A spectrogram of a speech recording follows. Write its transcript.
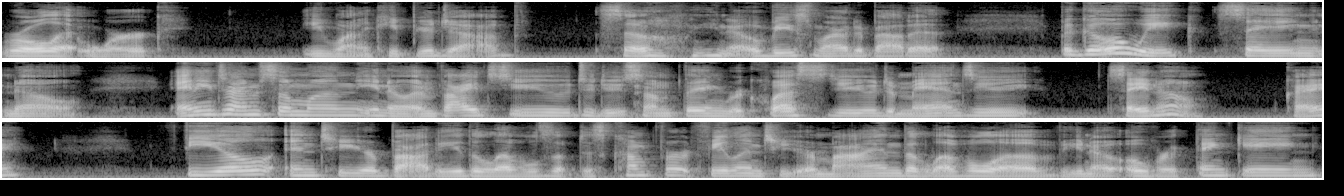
role at work, you want to keep your job. So, you know, be smart about it. But go a week saying no. Anytime someone, you know, invites you to do something, requests you, demands you, say no. Okay? feel into your body the levels of discomfort, feel into your mind the level of, you know, overthinking.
